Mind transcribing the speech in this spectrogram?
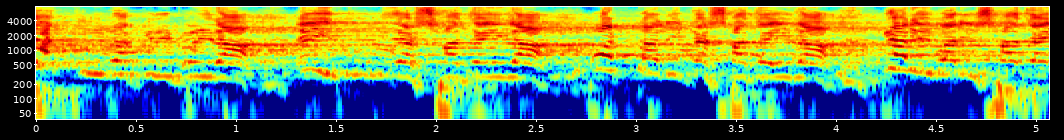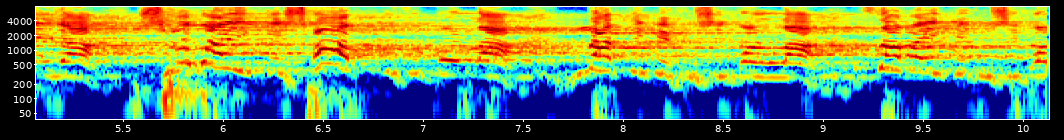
চাকরি বাকরি কইরা এই দুনিয়া সাজাইলা, অট্টালিকা সাজাইলা গাড়ি বাড়ি সাজাইলা, সবাইকে সব কিছু করলা, নাতিকে খুশি করলা, জামাইকে খুশি করলা।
